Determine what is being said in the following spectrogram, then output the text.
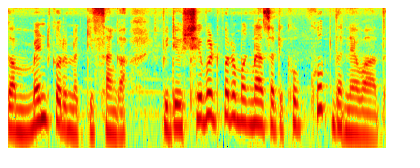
कमेंट करून नक्कीच सांगा. व्हिडिओ शेवटपर्यंत बघण्यासाठी खूप खूप धन्यवाद.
